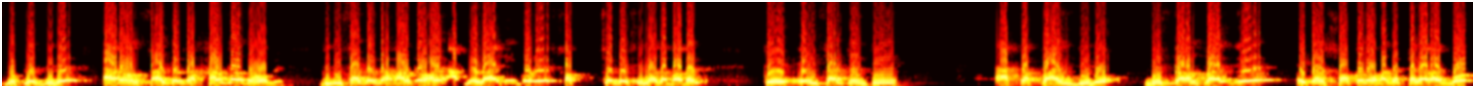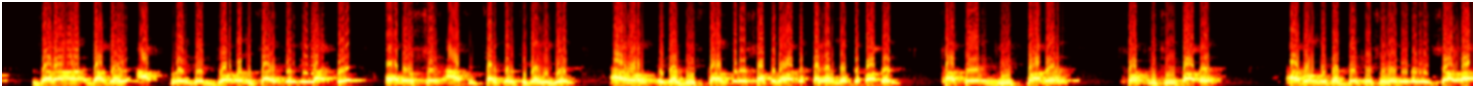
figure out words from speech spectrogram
স্মুথনেস দিবে এবং সাইকেলটা হালকা হতে হবে। যদি সাইকেলটা হালকা হয়, আপনি রাইডিং করে সবচেয়ে বেশি মজা পাবেন তো এই সাইকেলটি একটা প্রাইস দিব ডিসকাউন্ট প্রাইস দিয়ে এটা সতেরো হাজার টাকা রাখব। যারা, যাদের আপলাইডের জর্ডন সাইকেলটি লাগবে, অবশ্যই আসিফ সাইকেল থেকে নেবেন এবং এটা ডিসকাউন্ট করে সতেরো হাজার টাকার মধ্যে পাবেন। সাথে গিফট পাবেন, সবকিছুই পাবেন এবং এটা দেখে শুনে নেবেন ইনশাল্লাহ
